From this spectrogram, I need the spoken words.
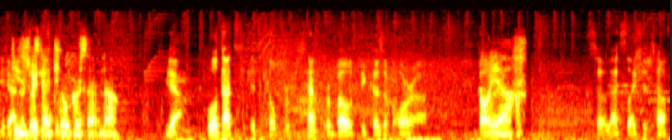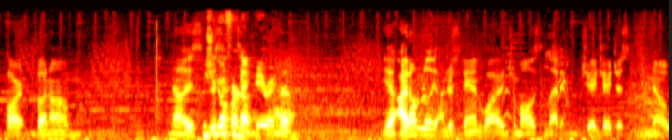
Yeah, he's no, just JJ's at kill keeping- percent now. Yeah. Well, that's it's kill percent for both because of aura. Oh yeah, So that's like the tough part. But um, no, this. you should this go for an insane. up B right now. Yeah, I don't really understand why Jamal is letting JJ just you know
